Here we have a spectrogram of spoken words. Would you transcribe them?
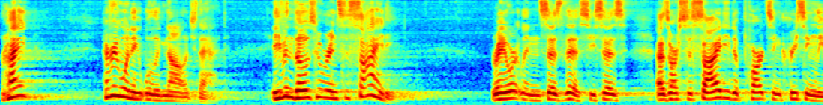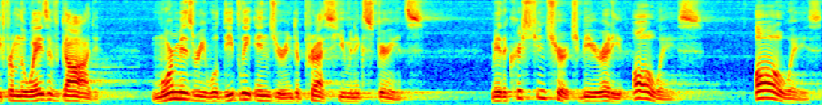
right? Everyone will acknowledge that. Even those who are in society. Ray Ortlund says this He says, As our society departs increasingly from the ways of God, more misery will deeply injure and depress human experience. May the Christian church be ready always, always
